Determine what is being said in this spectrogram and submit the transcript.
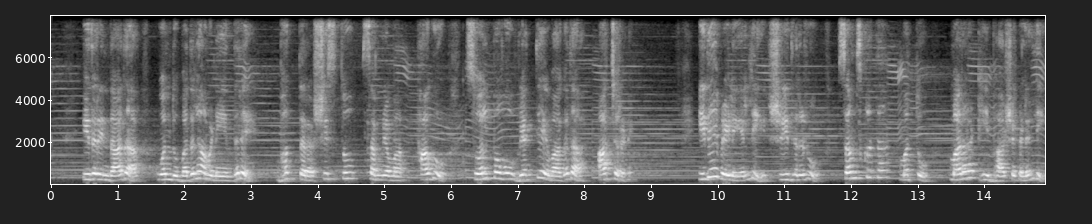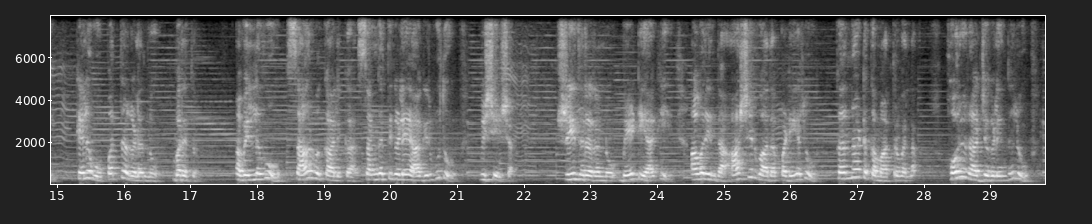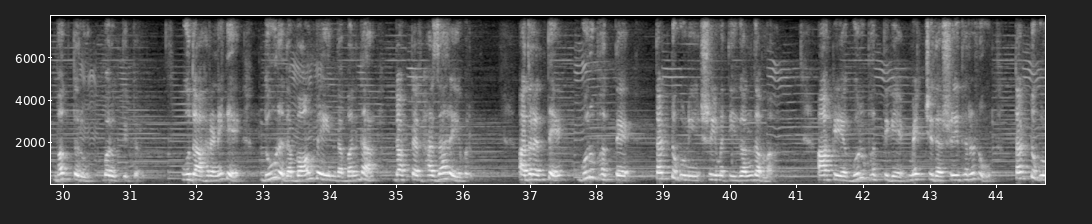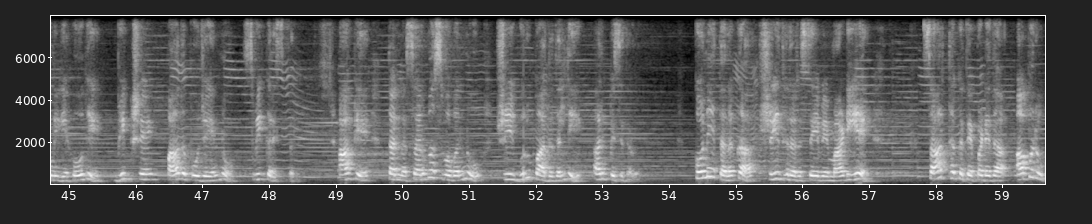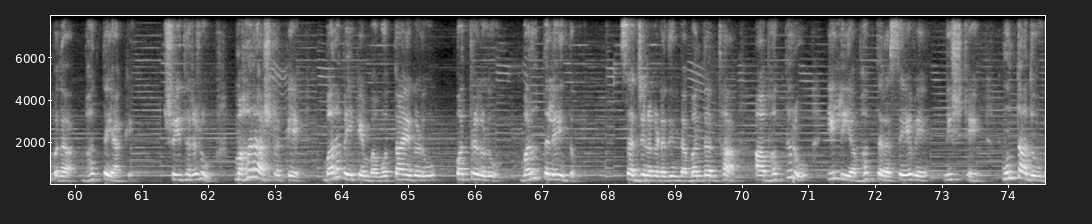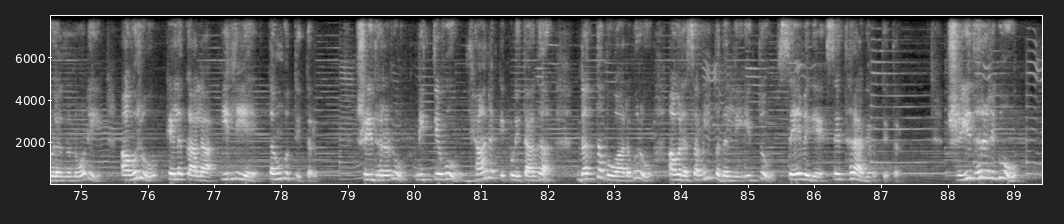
ಇದರಿಂದಾದ ಒಂದು ಬದಲಾವಣೆ ಎಂದರೆ ಭಕ್ತರ ಶಿಸ್ತು, ಸಂಯಮ ಹಾಗೂ ಸ್ವಲ್ಪವೂ ವ್ಯತ್ಯಯವಾಗದ ಆಚರಣೆ. ಇದೇ ವೇಳೆಯಲ್ಲಿ ಶ್ರೀಧರರು ಸಂಸ್ಕೃತ ಮತ್ತು ಮರಾಠಿ ಭಾಷೆಗಳಲ್ಲಿ ಕೆಲವು ಪತ್ರಗಳನ್ನು ಬರೆದರು. ಅವೆಲ್ಲವೂ ಸಾರ್ವಕಾಲಿಕ ಸಂಗತಿಗಳೇ ಆಗಿರುವುದು ವಿಶೇಷ. ಶ್ರೀಧರರನ್ನು ಭೇಟಿಯಾಗಿ ಅವರಿಂದ ಆಶೀರ್ವಾದ ಪಡೆಯಲು ಕರ್ನಾಟಕ ಮಾತ್ರವಲ್ಲ, ಹೊರ ರಾಜ್ಯಗಳಿಂದಲೂ ಭಕ್ತರು ಬರುತ್ತಿದ್ದರು. ಉದಾಹರಣೆಗೆ ದೂರದ ಬಾಂಬೆಯಿಂದ ಬಂದ ಡಾಕ್ಟರ್ ಹಜಾರೆಯವರು. ಅದರಂತೆ ಗುರುಭಕ್ತೆ ತಟ್ಟುಗುಣಿ ಶ್ರೀಮತಿ ಗಂಗಮ್ಮ. ಆಕೆಯ ಗುರುಭಕ್ತಿಗೆ ಮೆಚ್ಚಿದ ಶ್ರೀಧರರು ತಟ್ಟುಗುಣಿಗೆ ಹೋಗಿ ಭಿಕ್ಷೆ, ಪಾದಪೂಜೆಯನ್ನು ಸ್ವೀಕರಿಸಿದರು. ಆಕೆ ತನ್ನ ಸರ್ವಸ್ವವನ್ನು ಶ್ರೀ ಗುರುಪಾದದಲ್ಲಿ ಅರ್ಪಿಸಿದಳು. ಕೊನೆ ತನಕ ಶ್ರೀಧರರ ಸೇವೆ ಮಾಡಿಯೇ ಸಾರ್ಥಕತೆ ಪಡೆದ ಅಪರೂಪದ ಭಕ್ತೆಯಾಕೆ ಶ್ರೀಧರರು ಮಹಾರಾಷ್ಟ್ರಕ್ಕೆ ಬರಬೇಕೆಂಬ ಒತ್ತಾಯಗಳು, ಪತ್ರಗಳು ಬರುತ್ತಲೇ ಇದ್ದವು. ಸಜ್ಜನಗಡದಿಂದ ಬಂದಂಥ ಆ ಭಕ್ತರು ಇಲ್ಲಿಯ ಭಕ್ತರ ಸೇವೆ, ನಿಷ್ಠೆ ಮುಂತಾದವುಗಳನ್ನು ನೋಡಿ ಅವರು ಕೆಲ ಕಾಲ ಇಲ್ಲಿಯೇ ತಂಗುತ್ತಿದ್ದರು. ಶ್ರೀಧರರು ನಿತ್ಯವೂ ಧ್ಯಾನಕ್ಕೆ ಕುಳಿತಾಗ ದತ್ತಬುವಾರವರು ಅವರ ಸಮೀಪದಲ್ಲಿ ಇದ್ದು ಸೇವೆಗೆ ಸಿದ್ಧರಾಗಿರುತ್ತಿದ್ದರು. ಶ್ರೀಧರರಿಗೂ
